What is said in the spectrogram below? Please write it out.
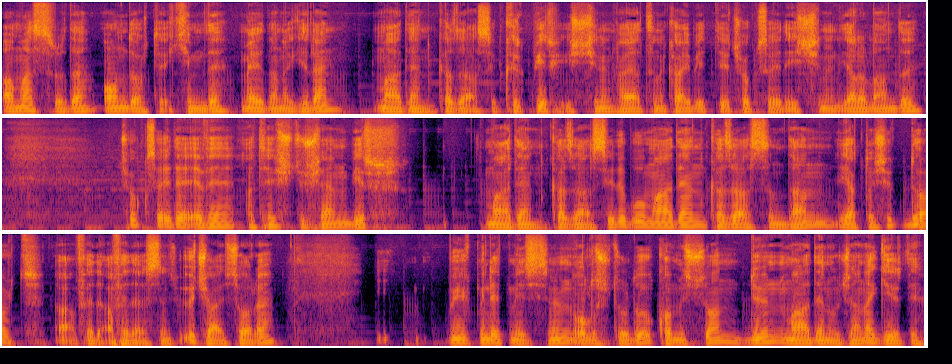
Amasra'da 14 Ekim'de meydana gelen maden kazası. 41 işçinin hayatını kaybettiği, çok sayıda işçinin yaralandığı, çok sayıda eve ateş düşen bir maden kazasıydı. Bu maden kazasından yaklaşık 4 affed affedersiniz 3 ay sonra Büyük Millet Meclisi'nin oluşturduğu komisyon dün maden ocağına girdi.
